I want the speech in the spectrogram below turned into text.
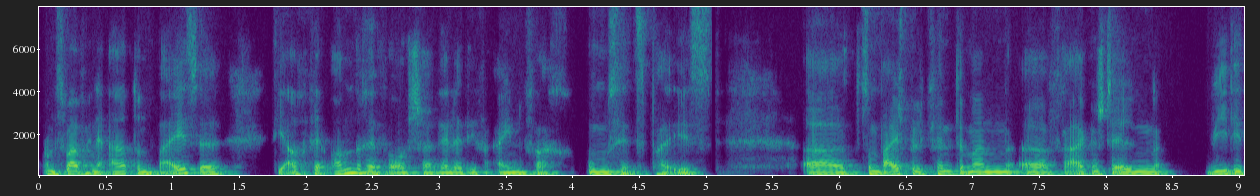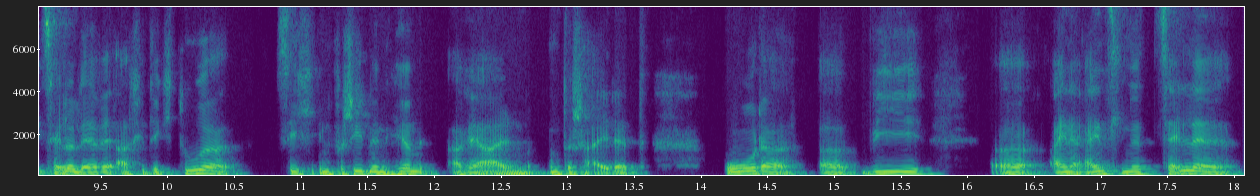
Und zwar auf eine Art und Weise, die auch für andere Forscher relativ einfach umsetzbar ist. Äh, zum Beispiel könnte man äh, Fragen stellen, wie die zelluläre Architektur sich in verschiedenen Hirnarealen unterscheidet oder äh, wie eine einzelne Zelle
